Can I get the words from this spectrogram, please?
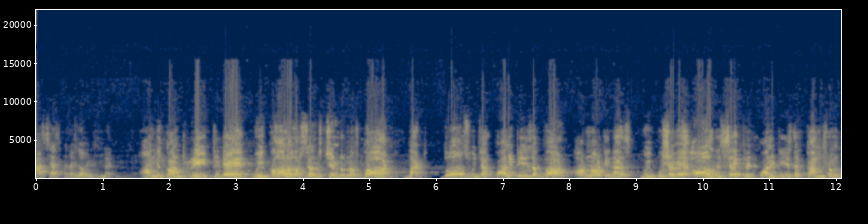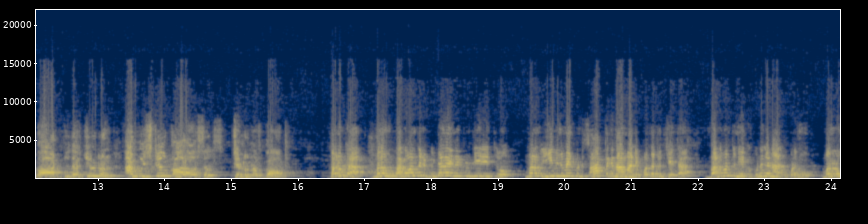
హాస్యాస్పదంగా ఉంటుంది On the contrary, today we call ourselves children of God, but those which are qualities of God are not in us. We push away all the sacred qualities that come from God to their children, and we still call ourselves children of God. కనుక మనం భగవంతుని బిడ్డలైనటువంటి రీతిలో మనం ఈ విధమైనటువంటి సార్థక నామాన్ని పొందడం చేత భగవంతుని యొక్క గుణగణాలను కూడాను మనలో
